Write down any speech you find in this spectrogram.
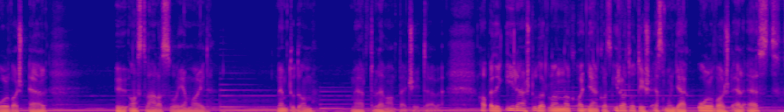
olvasd el, ő azt válaszolja majd, nem tudom, mert le van pecsételve. Ha pedig írás tudatlannak adják az iratot, és ezt mondják, olvasd el ezt,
